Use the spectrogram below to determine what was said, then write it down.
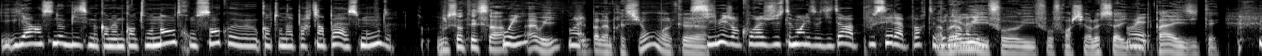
il y a un snobisme quand même. Quand on entre, on sent que quand on n'appartient pas à ce monde. Vous sentez ça? Oui. Ah oui, j'ai pas l'impression que. Si, mais j'encourage justement les auditeurs à pousser la porte ah des bah galeries. Oui, il faut, il faut franchir le seuil, pas hésiter.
